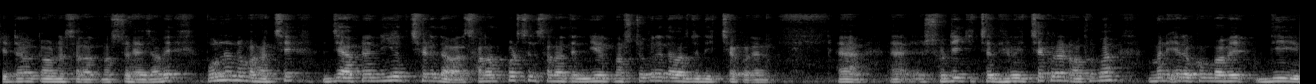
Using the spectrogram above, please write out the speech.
সেটাও কারণে সালাদ নষ্ট হয়ে যাবে। পনেরো নম্বর হচ্ছে যে আপনার নিয়ত ছেড়ে দেওয়ার সালাদ পড়ছেন, সালাতের নিয়ত নষ্ট করে দেওয়ার যদি ইচ্ছা করেন হ্যাঁ সঠিক ইচ্ছা, দৃঢ় ইচ্ছা করেন, অথবা মানে এরকম ভাবে দ্বি-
